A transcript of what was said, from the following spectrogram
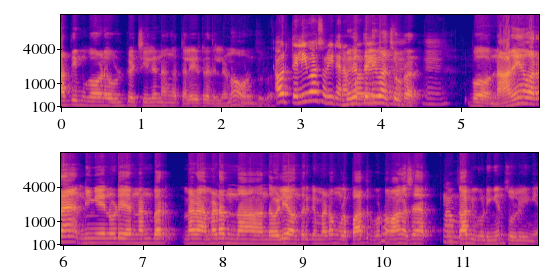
அதிமுகவோட உள்கட்சியில் நாங்கள் தலையிடுறதில்லைன்னு அவரும் சொல்லுவார் அவர் தெளிவா சொல்லிட்டாரு மிக அப்பவே. தெளிவா ம், சொல்றாரு. ம். இப்போது நானே வரேன் நீங்கள் என்னுடைய நண்பர் மேடம் மேடம் நான் அந்த வழியாக வந்திருக்கேன் மேடம். உங்களை பார்த்துட்டு போனேன் வாங்க சார். காஃபி குடிங்கன்னு சொல்லுவீங்க.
